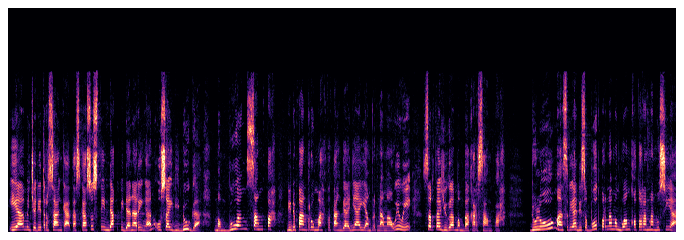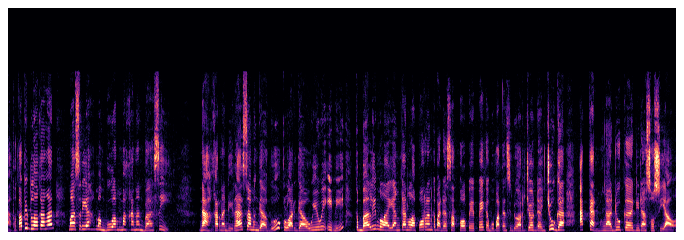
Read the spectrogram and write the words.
Ia menjadi tersangka atas kasus tindak pidana ringan usai diduga membuang sampah di depan rumah tetangganya yang bernama Wiwi serta juga membakar sampah. Dulu Mas Ria disebut pernah membuang kotoran manusia, tetapi belakangan Mas Ria membuang makanan basi. Nah, karena dirasa mengganggu, keluarga Wiwi ini kembali melayangkan laporan kepada Satpol PP Kabupaten Sidoarjo dan juga akan mengadu ke Dinas Sosial.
